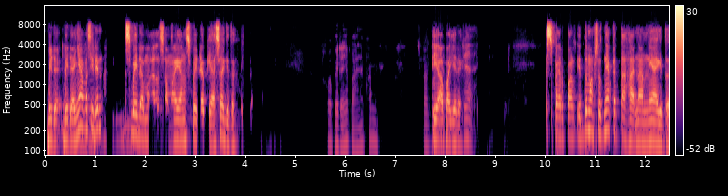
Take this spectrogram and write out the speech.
Beda bedanya apa sih Den? Sepeda mahal sama yang sepeda biasa gitu. Oh, bedanya banyak kan. Iya, apa aja deh? Spare part itu maksudnya ketahanannya gitu.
